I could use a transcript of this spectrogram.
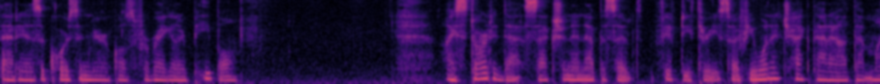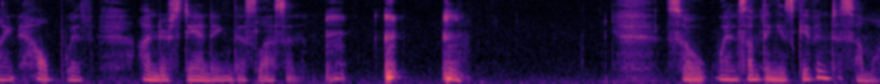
that is A Course in Miracles for Regular People, I started that section in episode 53. So if you want to check that out, that might help with understanding this lesson. so when something is given to someone,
